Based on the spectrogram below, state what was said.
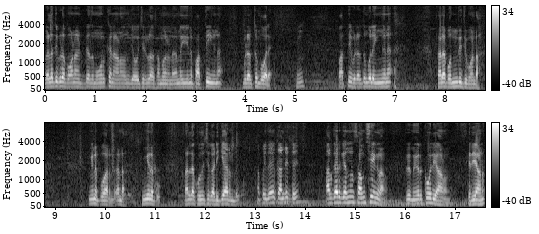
വെള്ളത്തിൽ കൂടെ പോകാൻ വേണ്ടിയിട്ട് അത് മൂർഖനാണോ എന്ന് ചോദിച്ചിട്ടുള്ള സംഭവമുണ്ട് കാരണം ഇങ്ങനെ പത്തി ഇങ്ങനെ വിടർത്തും പോലെ. പത്തി വിടർത്തും പോലെ ഇങ്ങനെ തല പൊന്തിച്ച് പോകണ്ട. ഇങ്ങനെ പോകാറുണ്ട്. വേണ്ട ഇങ്ങനെ പോകും. നല്ല കുതിച്ച് കടിക്കാറുണ്ട്. അപ്പോൾ ഇത് കണ്ടിട്ട് ആൾക്കാർക്ക് എന്നും സംശയങ്ങളാണ്. ഇത് നീർക്കോലിയാണോ? ശരിയാണ്.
